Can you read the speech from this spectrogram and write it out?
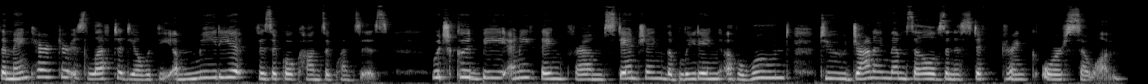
the main character is left to deal with the immediate physical consequences, which could be anything from stanching the bleeding of a wound to drowning themselves in a stiff drink or so on.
